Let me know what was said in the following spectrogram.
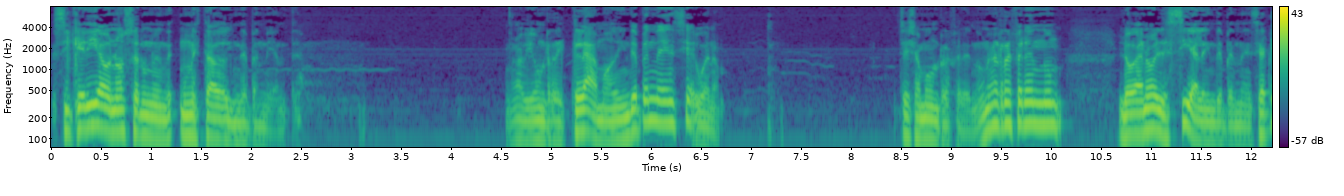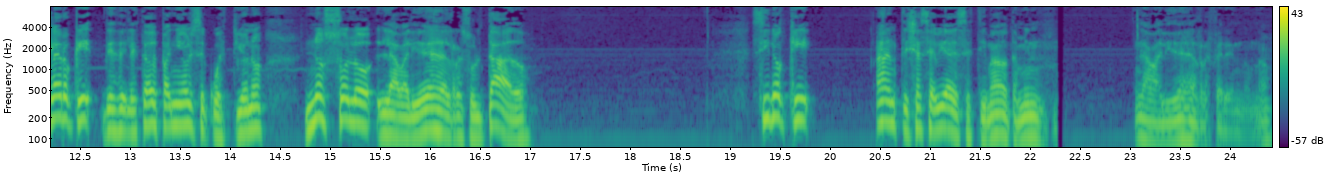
si quería o no ser un, un Estado independiente. Había un reclamo de independencia y bueno, se llamó un referéndum. El referéndum lo ganó el sí a la independencia. Claro que desde el Estado español se cuestionó no solo la validez del resultado, sino que antes ya se había desestimado también la validez del referéndum, ¿no?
